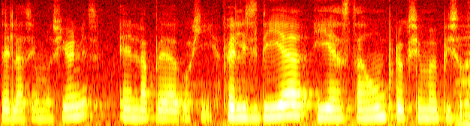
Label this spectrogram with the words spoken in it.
de las emociones en la pedagogía. Feliz día y hasta un próximo episodio.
